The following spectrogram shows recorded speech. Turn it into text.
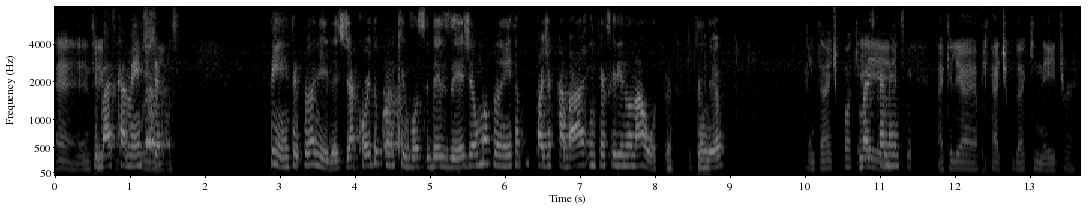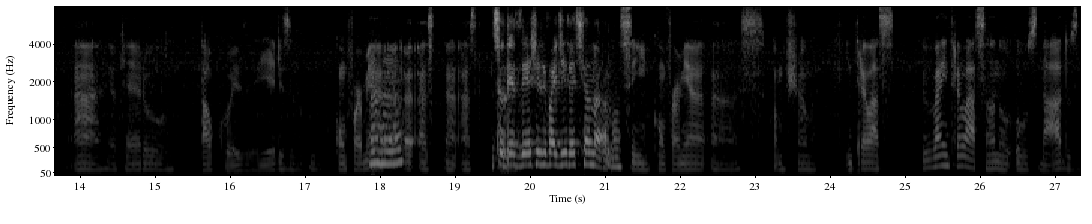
É, entre basicamente, já- planilhas. Sim, entre planilhas. De acordo com o que você deseja, uma planeta pode acabar interferindo na outra, entendeu? Então é tipo aquele, Basicamente, aquele aplicativo da Akinator. Ah, eu quero tal coisa. E eles, conforme Uhum. a- as, a- as- seu desejo ele vai direcionando. Sim, conforme a- as. Como chama? Entrelaça. Vai entrelaçando os dados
